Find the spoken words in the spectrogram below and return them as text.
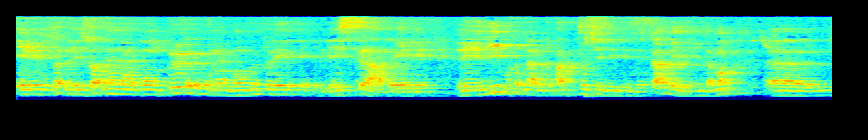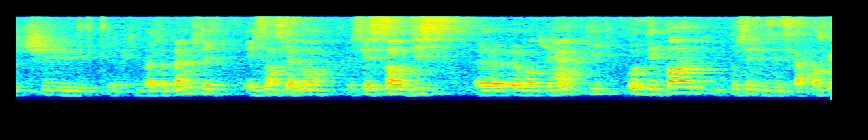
et les, les hommes, on a un bon peu, peu que les, les, esclaves. Et les, les libres n'ont pas posséder des esclaves, et évidemment, euh, c'est essentiellement ces 110 euh, Européens qui, au départ, possèdent des esclaves. Parce que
